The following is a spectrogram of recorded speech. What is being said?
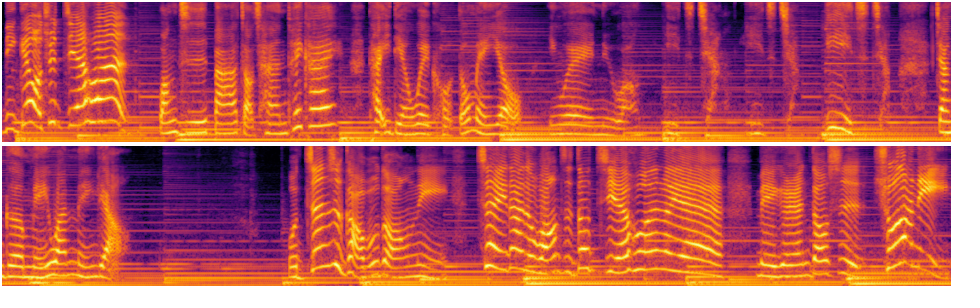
你给我去结婚！”王子把早餐推开，他一点胃口都没有，因为女王一直讲。一直讲，一直讲，讲个没完没了。我真是搞不懂你，这一代的王子都结婚了耶，每个人都是，除了你。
